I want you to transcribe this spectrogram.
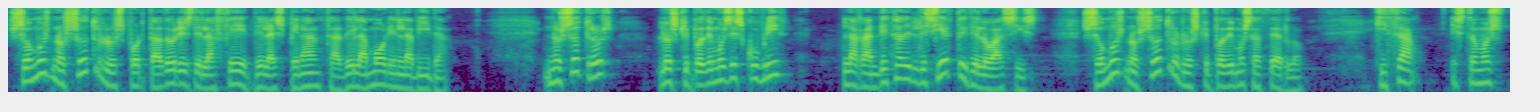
somos nosotros los portadores de la fe, de la esperanza, del amor en la vida. Nosotros los que podemos descubrir la grandeza del desierto y del oasis. Somos nosotros los que podemos hacerlo. Quizá estamos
